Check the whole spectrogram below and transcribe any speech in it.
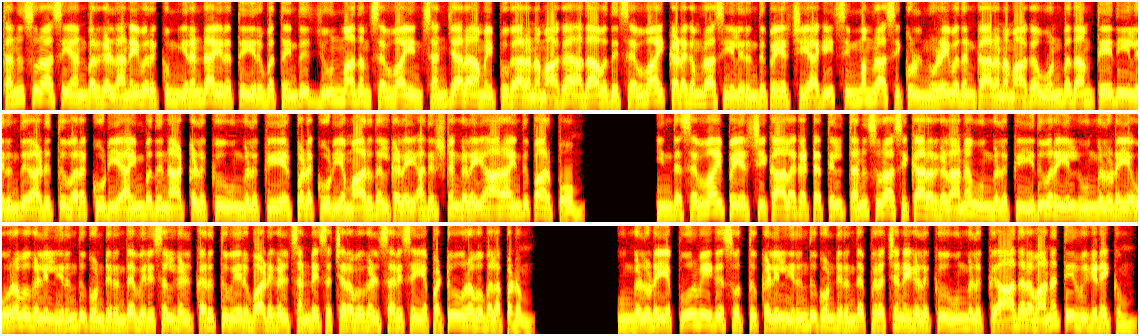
தனுசுராசி அன்பர்கள் அனைவருக்கும் இரண்டாயிரத்து இருபத்தைந்து ஜூன் மாதம் செவ்வாயின் சஞ்சார அமைப்பு காரணமாக அதாவது செவ்வாய் கடகம் ராசியிலிருந்து பெயர்ச்சியாகி சிம்மம் ராசிக்குள் நுழைவதன் காரணமாக ஒன்பதாம் தேதியிலிருந்து அடுத்து வரக்கூடிய ஐம்பது நாட்களுக்கு உங்களுக்கு ஏற்படக்கூடிய மாறுதல்களை அதிர்ஷ்டங்களை ஆராய்ந்து பார்ப்போம். இந்த செவ்வாய் பெயர்ச்சி காலகட்டத்தில் தனுசுராசிக்காரர்களான உங்களுக்கு இதுவரையில் உங்களுடைய உறவுகளில் இருந்து கொண்டிருந்த விரிசல்கள் கருத்து வேறுபாடுகள் சண்டை சச்சரவுகள் சரி செய்யப்பட்டு உறவு பலப்படும் உங்களுடைய பூர்வீக சொத்துக்களில் இருந்து கொண்டிருந்த பிரச்சனைகளுக்கு உங்களுக்கு ஆதரவான தீர்வு கிடைக்கும்.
